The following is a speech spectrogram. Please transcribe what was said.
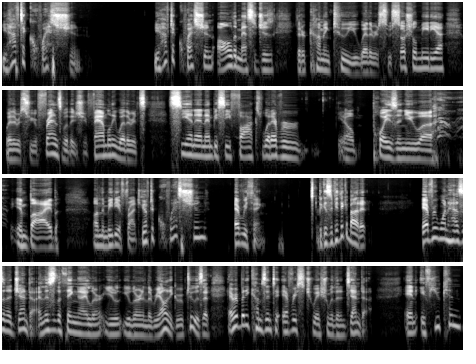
you have to question. You have to question all the messages that are coming to you, whether it's through social media, whether it's through your friends, whether it's your family, whether it's CNN, NBC, Fox, whatever, you know, poison you uh, imbibe on the media front. You have to question everything. Because if you think about it, everyone has an agenda and this is the thing i learned you, you learn in the reality group too is that everybody comes into every situation with an agenda and if you can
